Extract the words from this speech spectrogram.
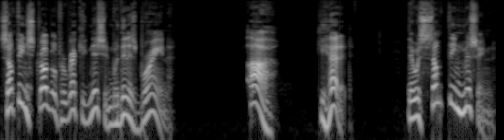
Something struggled for recognition within his brain. Ah! He had it. There was something missing.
